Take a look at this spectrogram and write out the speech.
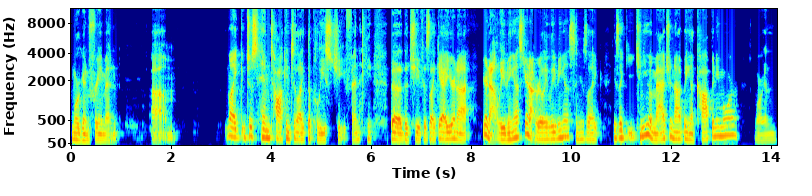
Morgan Freeman. Um, like just him talking to like the police chief and he, the the chief is like, "Yeah, you're not you're not leaving us. You're not really leaving us." And he's like he's like, "Can you imagine not being a cop anymore?" Morgan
